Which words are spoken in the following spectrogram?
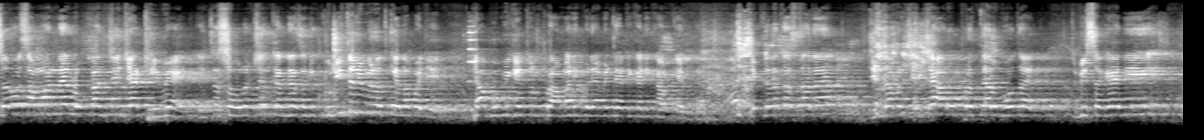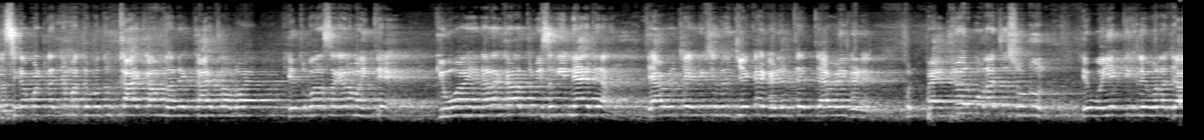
सर्वसामान्य लोकांचे ज्या ठेवे आहेत याचं संरक्षण करण्यासाठी कुणीतरी विरोध केला पाहिजे ह्या भूमिकेतून प्रामाणिकपणे आम्ही त्या ठिकाणी काम केलेलं आहे. हे करत असताना जिल्हा परिषदेचे आरोप प्रत्यारोप होत आहेत तुम्ही सगळ्यांनी रसिका पाटलांच्या माध्यमातून काय काम झाले काय चालू आहे हे तुम्हाला सगळ्यांना माहिती आहे. किंवा येणाऱ्या काळात तुम्ही सगळी न्याय द्या त्यावेळेच्या इलेक्शनमध्ये जे काय घडेल ते त्यावेळी घडेल. पण पॅन्ट्रीवर बोलायचं सोडून हे वैयक्तिक लेवलला ज्या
